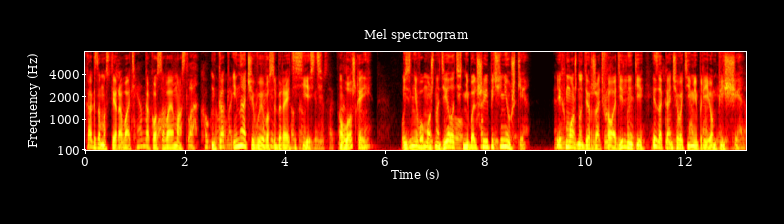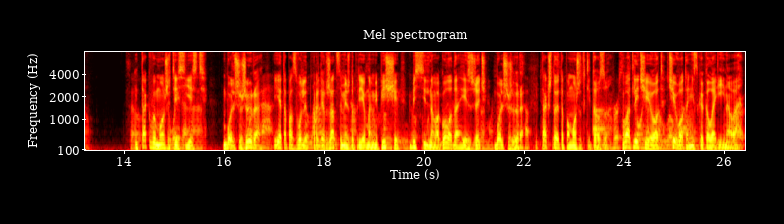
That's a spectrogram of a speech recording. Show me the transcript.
как замаскировать кокосовое масло. Как иначе вы его собираетесь есть? Ложкой? Из него можно делать небольшие печенюшки. Их можно держать в холодильнике и заканчивать ими прием пищи. Так вы можете съесть больше жира, и это позволит продержаться между приемами пищи без сильного голода и сжечь больше жира. Так что это поможет кетозу. В отличие от чего-то низкокалорийного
